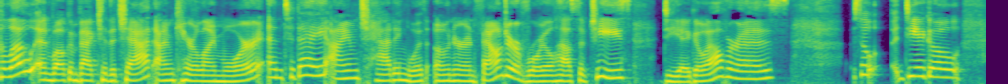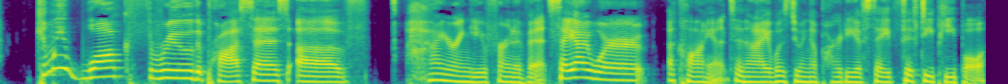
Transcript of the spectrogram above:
Hello and welcome back to the chat. I'm Caroline Moore, and today I am chatting with owner and founder of Royal House of Cheese, Diego Alvarez. So, Diego, can we walk through the process of hiring you for an event? Say I were a client and I was doing a party of, say, 50 people.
